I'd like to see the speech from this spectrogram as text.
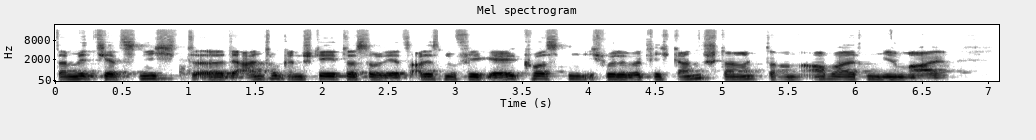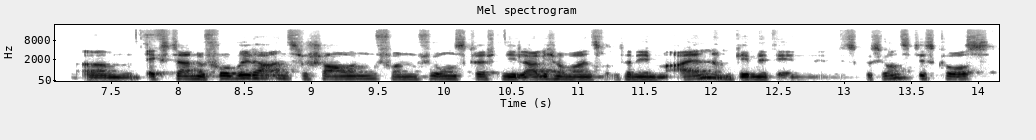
damit jetzt nicht der Eindruck entsteht, das soll jetzt alles nur viel Geld kosten. Ich würde wirklich ganz stark daran arbeiten, mir mal ähm, externe Vorbilder anzuschauen von Führungskräften, die lade ich auch mal ins Unternehmen ein und gehe mit denen in Diskussionsdiskurs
